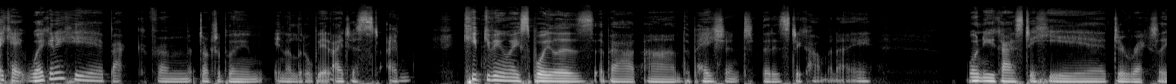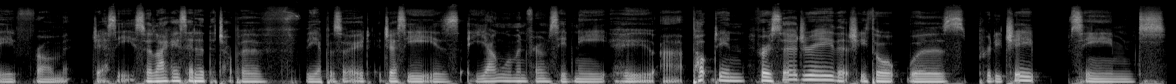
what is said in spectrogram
Okay, we're going to hear back from Dr. Bloom in a little bit. I just I keep giving away spoilers about uh, the patient that is to come, and I want you guys to hear directly from Jessie. So, like I said at the top of the episode, Jessie is a young woman from Sydney who uh, popped in for a surgery that she thought was pretty cheap, seemed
